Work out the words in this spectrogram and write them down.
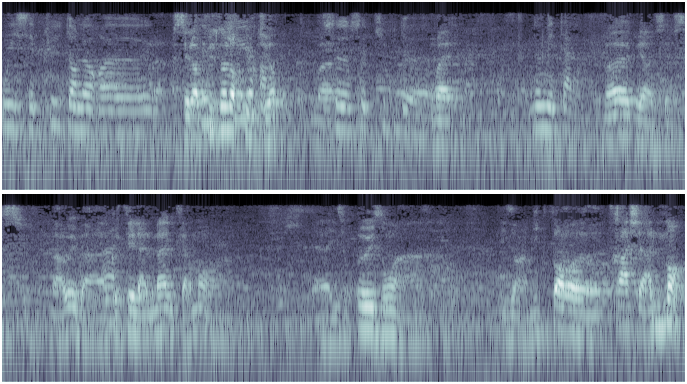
Oui, c'est plus dans leur. euh, C'est leur- plus dans leur culture. Ouais. Ce, ce type de, Ouais, de métal. ouais, bien, c'est- c'est sûr. Bah oui, bah, à côté l'Allemagne, clairement. hein. Euh, ils ont, eux, ils ont un, ils ont un Big Four euh, trash allemand.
